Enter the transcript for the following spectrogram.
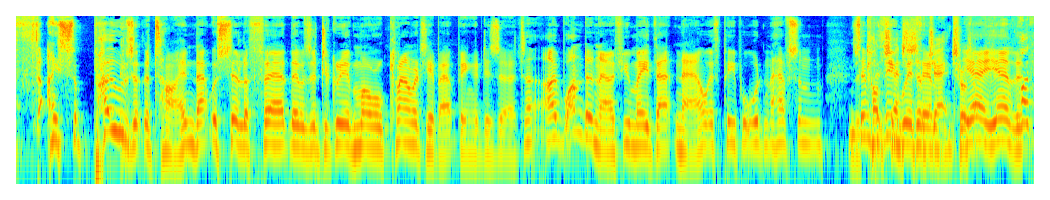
th- I suppose at the time that was still a fair. There was a degree of moral clarity about being a deserter. I wonder now if you made that now, if people wouldn't have some The sympathy with him. Yeah, yeah. The, think-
